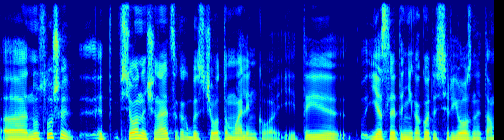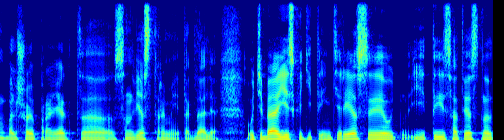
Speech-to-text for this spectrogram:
Э, ну, слушай, это все начинается как бы с чего-то маленького, и ты, если это не какой-то серьезный там большой проект э, с инвесторами и так далее, у тебя есть какие-то интересы, и ты, соответственно,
